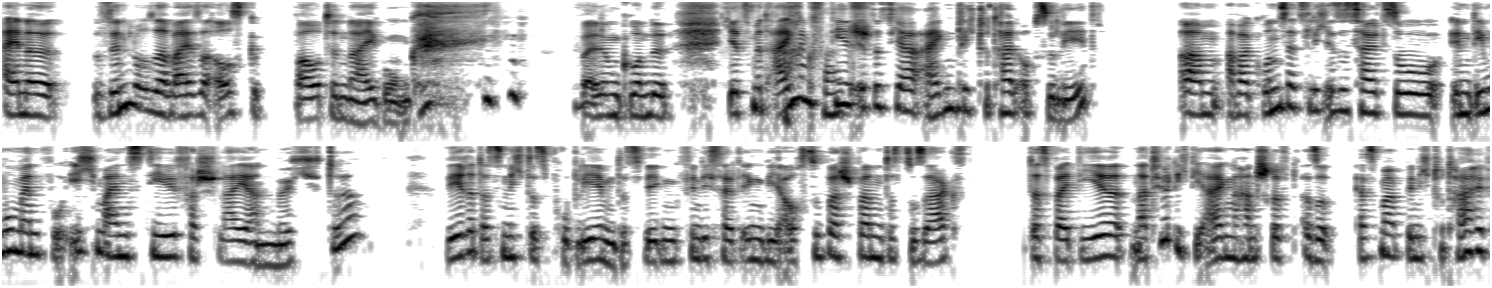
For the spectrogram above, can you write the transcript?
eine sinnloserweise ausgebaute Neigung. weil im Grunde jetzt mit eigenem Ach, Stil ist es ja eigentlich total obsolet. Ähm, aber grundsätzlich ist es halt so, in dem Moment, wo ich meinen Stil verschleiern möchte, wäre das nicht das Problem. Deswegen finde ich es halt irgendwie auch super spannend, dass du sagst, dass bei dir natürlich die eigene Handschrift, also erstmal bin ich total,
